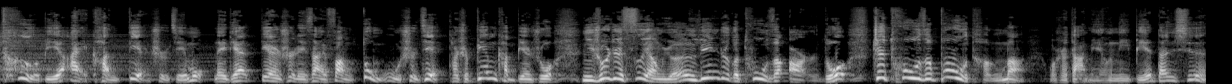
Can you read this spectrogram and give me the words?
特别爱看电视节目。那天电视里在放《动物世界》，他是边看边说：“你说这饲养员拎着个兔子耳朵，这兔子不疼吗？”我说：“大明，你别担心，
